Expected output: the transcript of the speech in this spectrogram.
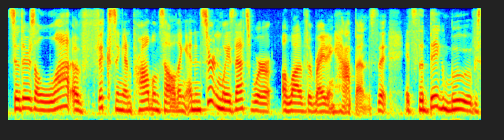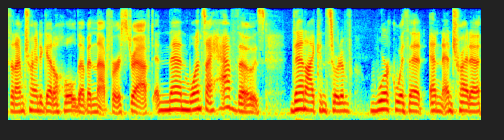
So there's a lot of fixing and problem solving. And in certain ways, that's where a lot of the writing happens. That it's the big moves that I'm trying to get a hold of in that first draft. And then once I have those, then I can sort of work with it and, and try to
